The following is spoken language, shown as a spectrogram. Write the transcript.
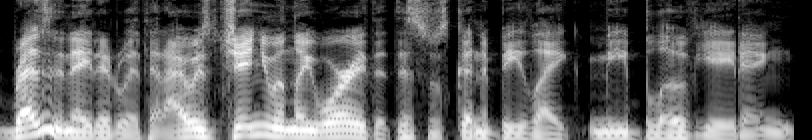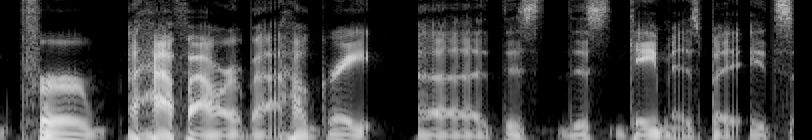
resonated with it. I was genuinely worried that this was going to be like me bloviating for a half hour about how great uh, this this game is, but it's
